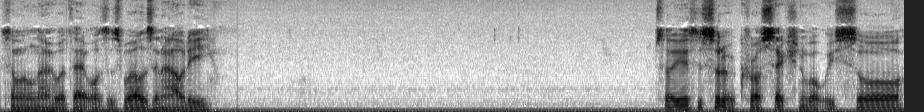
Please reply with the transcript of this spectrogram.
Someone will know what that was as well as an Audi. So yeah, this is sort of a cross section of what we saw.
